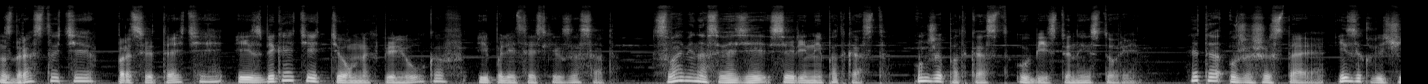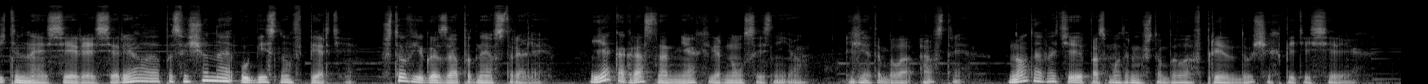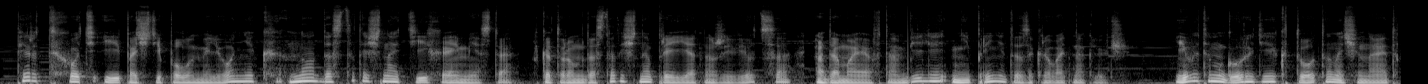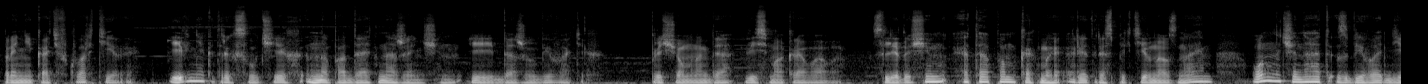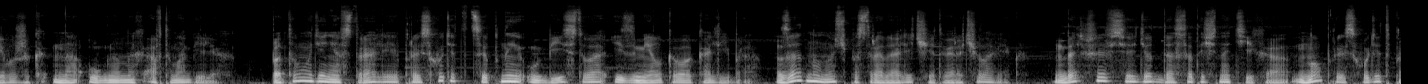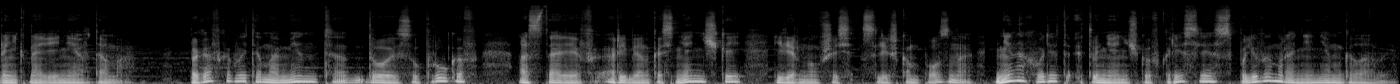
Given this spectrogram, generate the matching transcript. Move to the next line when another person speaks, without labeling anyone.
Здравствуйте, процветайте и избегайте темных переулков и полицейских засад. С вами на связи серийный подкаст, он же подкаст «Убийственные истории». Это уже шестая и заключительная серия сериала, посвященная убийствам в Перте, что в юго-западной Австралии. Я как раз на днях вернулся из нее. Или это была Австрия? Но давайте посмотрим, что было в предыдущих пяти сериях. Перт хоть и почти полумиллионник, но достаточно тихое место, в котором достаточно приятно живется, а дома и автомобили не принято закрывать на ключ. И в этом городе кто-то начинает проникать в квартиры и в некоторых случаях нападать на женщин и даже убивать их. Причем иногда весьма кроваво. Следующим этапом, как мы ретроспективно знаем, он начинает сбивать девушек на угнанных автомобилях. Потом в День Австралии происходят цепные убийства из мелкого калибра. За одну ночь пострадали четверо человек. Дальше все идет достаточно тихо, но происходит проникновение в дома. Пока в какой-то момент двое супругов оставив ребенка с нянечкой и вернувшись слишком поздно, не находят эту нянечку в кресле с пулевым ранением головы.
